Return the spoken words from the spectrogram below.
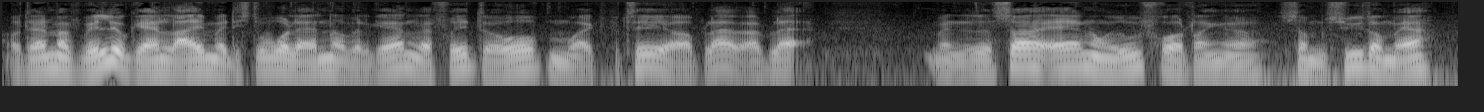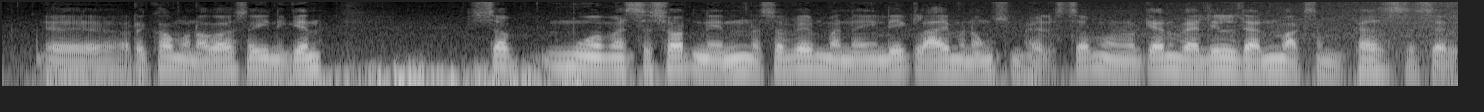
og Danmark ville jo gerne lege med de store lande, og vil gerne være frit og åben og eksportere og bla bla bla. Men øh, så er nogle udfordringer, som sygdom er, øh, og det kommer nok også en igen. Så murer man sig sådan inden, og så vil man egentlig ikke lege med nogen som helst. Så må man gerne være lille Danmark, som passer sig selv.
